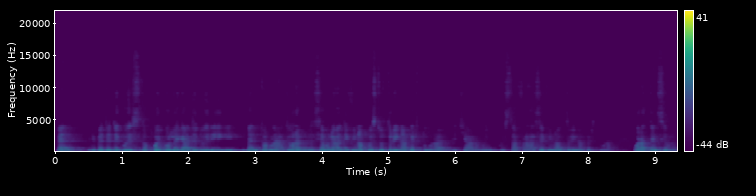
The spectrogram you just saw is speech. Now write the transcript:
Bene, ripetete questo, poi collegate due righi, bentornati. Ora eh, siamo arrivati fino a questo 3 in apertura, eh? è chiaro, quindi questa frase fino al 3 in apertura. Ora attenzione,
